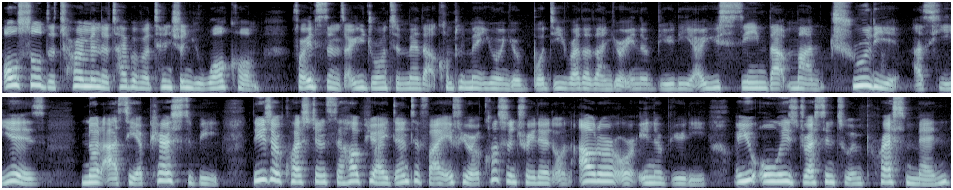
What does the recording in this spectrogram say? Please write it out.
also determine the type of attention you welcome. For instance, are you drawn to men that compliment you on your body rather than your inner beauty? Are you seeing that man truly as he is? Not as he appears to be. These are questions to help you identify if you are concentrated on outer or inner beauty. Are you always dressing to impress men?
